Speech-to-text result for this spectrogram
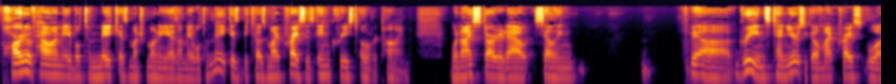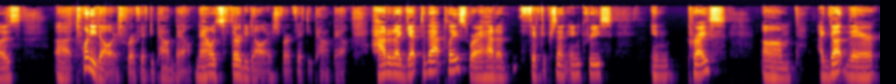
part of how I'm able to make as much money as I'm able to make is because my price has increased over time. When I started out selling uh, greens 10 years ago, my price was uh, $20 for a 50 pound bale. Now it's $30 for a 50 pound bale. How did I get to that place where I had a 50% increase in price? Um, I got there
